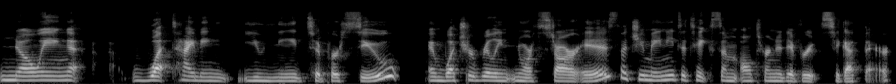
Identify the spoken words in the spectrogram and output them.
knowing what timing you need to pursue and what your really north star is that you may need to take some alternative routes to get there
